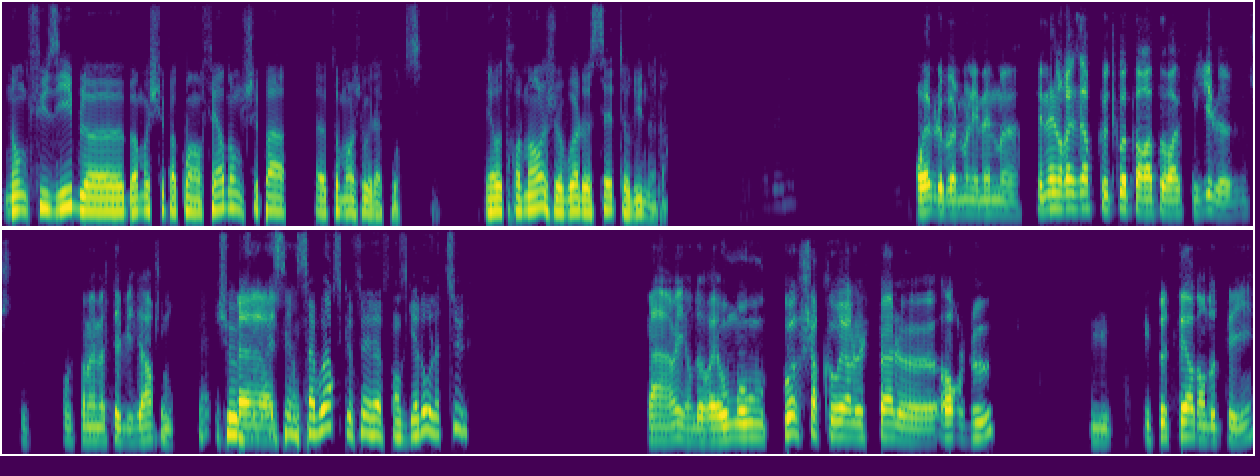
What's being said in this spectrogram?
Donc fusible, bah, moi je sais pas quoi en faire, donc je sais pas euh, comment jouer la course. Mais autrement, je vois le 7 Lune là. Ouais, globalement, les mêmes, euh, les mêmes réserves que toi par rapport à Fusil, le, je trouve quand même assez bizarre. Je Euh, voudrais sa- savoir ce que fait France Gallo là-dessus. Ben oui, on devrait au moins soit faire courir le cheval hors jeu, qui peut se faire dans d'autres pays,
